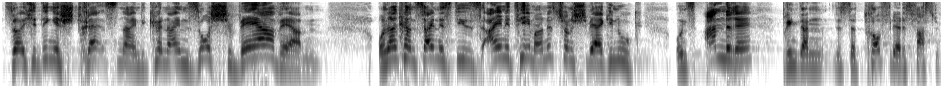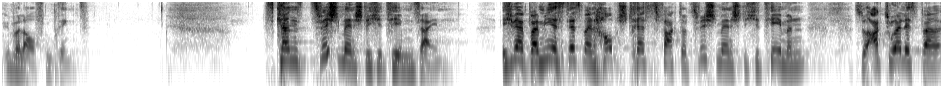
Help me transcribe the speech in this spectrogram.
solche Dinge stressen einen, die können einem so schwer werden. Und dann kann es sein, dass dieses eine Thema, und das ist schon schwer genug, und das andere bringt dann, das ist der Tropfen, der das fast zum Überlaufen bringt. Es kann zwischenmenschliche Themen sein. Ich merke, bei mir ist das mein Hauptstressfaktor, zwischenmenschliche Themen. So aktuell ist bei,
